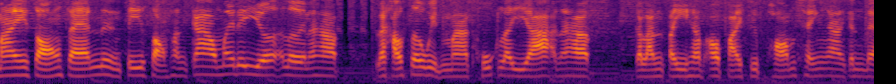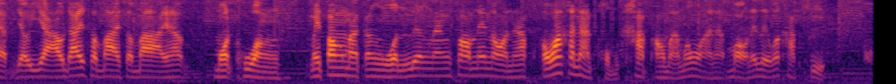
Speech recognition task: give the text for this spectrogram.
ไม่2 0 0ปี 2009 ไม่ได้เยอะเลยนะครับ และเขาเซอร์วิสมาทุกระยะนะครับการันตีครับเอาไปคือพร้อมใช้งานกันแบบยาวๆ ได้สบายๆครับ หมดห่วงไม่ต้องมากังวลเรื่องนั่งซ่อมแน่นอนนะครับ เพราะว่าขนาดผมขับเอามาเมื่อวานนะบบอกได้เลยว่าขับขี่ ค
